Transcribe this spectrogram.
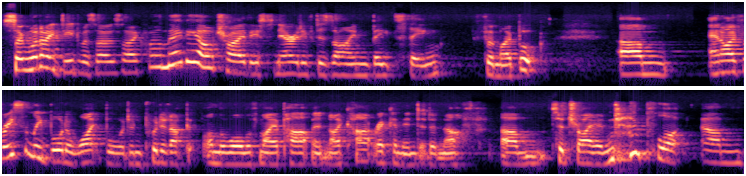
So what I did was I was like, well, maybe I'll try this narrative design beats thing for my book. Um, and I've recently bought a whiteboard and put it up on the wall of my apartment, and I can't recommend it enough um, to try and plot um,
